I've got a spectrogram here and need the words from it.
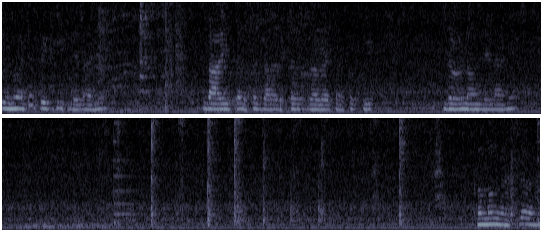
तीन वाट्या पीठ घेतलेलं आहे. डाळीचं असं जाडसर रव्यासारखं पीठ दळून आणलेलं आहे. खमंग असलं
